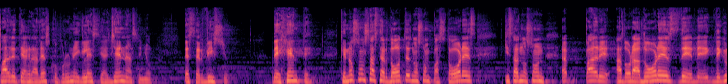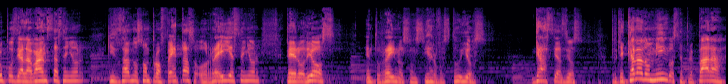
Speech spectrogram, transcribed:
Padre, te agradezco por una iglesia llena, Señor, de servicio, de gente que no son sacerdotes, no son pastores, quizás no son, eh, Padre, adoradores de, de grupos de alabanza, Señor. Quizás no son profetas o reyes, Señor. Pero Dios, en tu reino son siervos tuyos. Gracias, Dios. Porque cada domingo se prepara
